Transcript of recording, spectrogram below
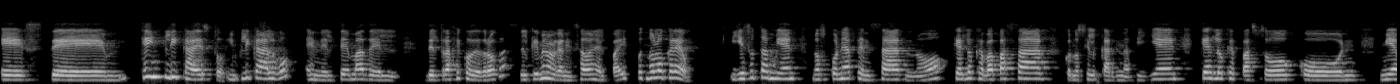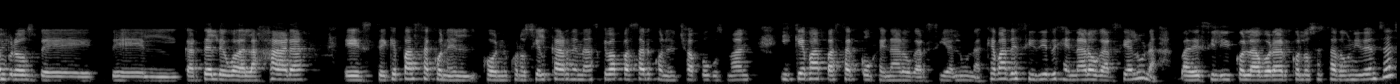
este, ¿qué implica esto? ¿Implica algo en el tema del, del tráfico de drogas, del crimen organizado en el país? Pues no lo creo. Y eso también nos pone a pensar, ¿no? ¿Qué es lo que va a pasar con el Cárdenas Guillén? ¿Qué es lo que pasó con miembros del cartel de Guadalajara? Este, qué pasa con el con el Cárdenas, qué va a pasar con el Chapo Guzmán y qué va a pasar con Genaro García Luna. ¿Qué va a decidir Genaro García Luna? ¿Va a decidir colaborar con los estadounidenses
